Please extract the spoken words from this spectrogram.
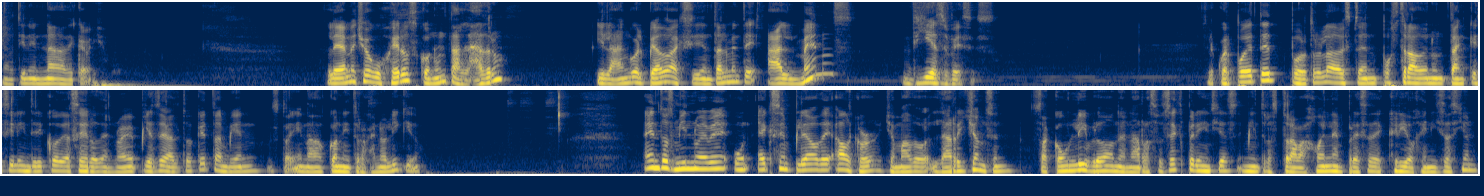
no tiene nada de cabello. Le han hecho agujeros con un taladro y la han golpeado accidentalmente al menos 10 veces. El cuerpo de Ted, por otro lado, está postrado en un tanque cilíndrico de acero de 9 pies de alto que también está llenado con nitrógeno líquido. En 2009, un ex empleado de Alcor llamado Larry Johnson sacó un libro donde narra sus experiencias mientras trabajó en la empresa de criogenización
